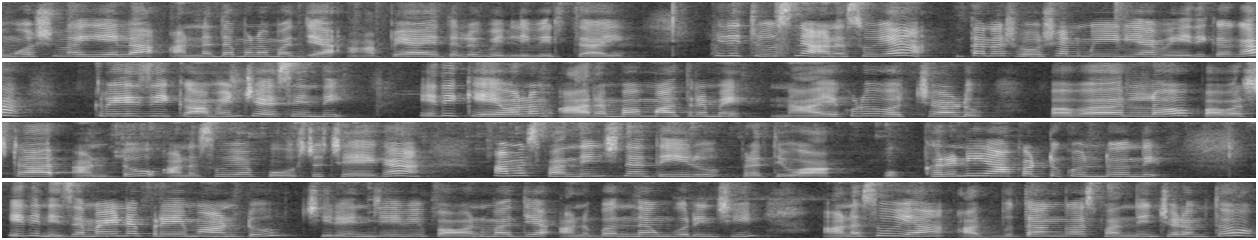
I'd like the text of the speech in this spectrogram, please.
ఎమోషనల్ అయ్యేలా అన్నదమ్ముల మధ్య ఆప్యాయతలు వెల్లివిరిస్తాయి ఇది చూసిన అనసూయ తన సోషల్ మీడియా వేదికగా క్రేజీ కామెంట్ చేసింది. ఇది కేవలం ఆరంభం మాత్రమే. నాయకుడు వచ్చాడు. పవర్లో పవర్ స్టార్ అంటూ అనసూయ పోస్టు చేయగా ఆమె స్పందించిన తీరు ప్రతి ఒక్కరిని ఆకట్టుకుంటుంది. ఇది నిజమైన ప్రేమ అంటూ చిరంజీవి పవన్ మధ్య అనుబంధం గురించి అనసూయ అద్భుతంగా స్పందించడంతో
